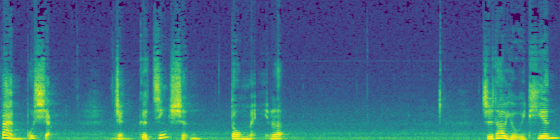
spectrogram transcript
饭不想，整个精神都没了。直到有一天，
